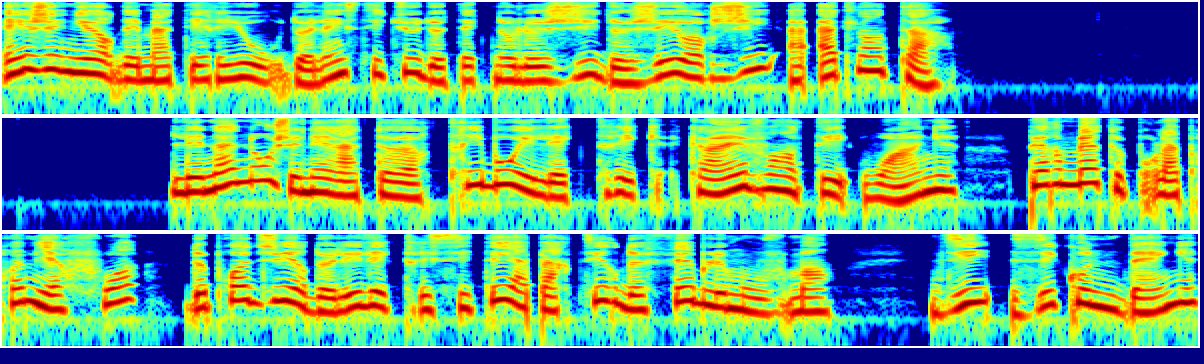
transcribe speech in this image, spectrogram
ingénieur des matériaux de l'Institut de technologie de Géorgie à Atlanta. Les nanogénérateurs triboélectriques qu'a inventé Wang permettent pour la première fois de produire de l'électricité à partir de faibles mouvements, dit Zikundeng,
